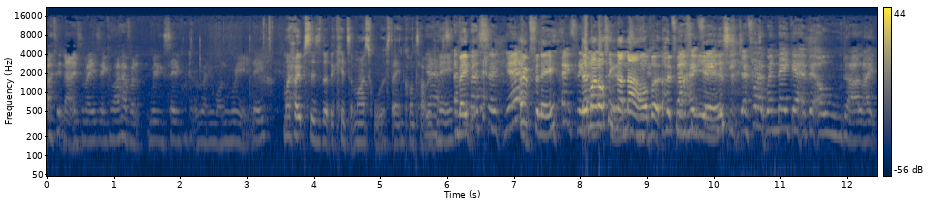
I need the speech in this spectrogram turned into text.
I think that is amazing because I haven't really stayed in contact with anyone really. My hopes is that the kids at my school will stay in contact Yes. with me. I Maybe, so, yeah. hopefully. Hopefully They might not think that now, know. but hopefully in a few hopefully in the years. I feel like when they get a bit older, like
